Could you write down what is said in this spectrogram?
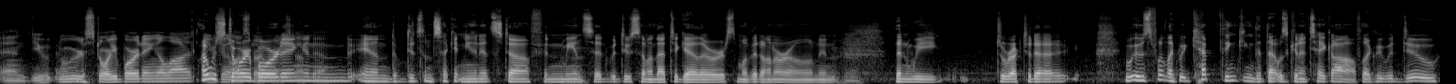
and you, you were storyboarding a lot. I was were doing a lot of storyboarding stuff, yeah. and and did some second unit stuff, and me and Sid would do some of that together, or some of it on our own, and then we directed a. It was fun. Like we kept thinking that that was going to take off. Like we would do,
